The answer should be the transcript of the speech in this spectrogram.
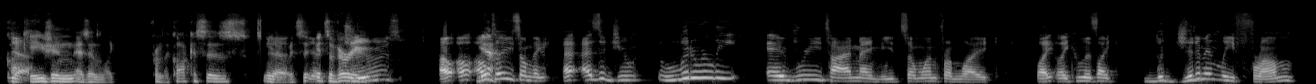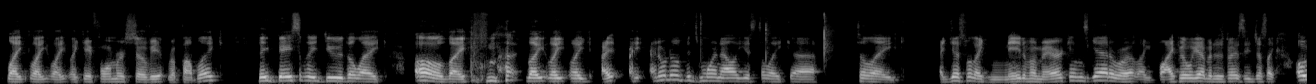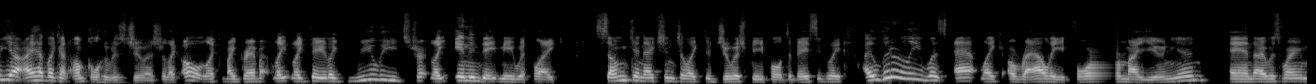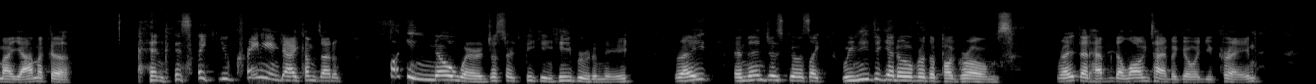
Yeah. caucasian as in like from the caucasus you know it's a, it's a very Jews. I'll, I'll, I'll tell you something. As a Jew, literally every time I meet someone from like, like, like who is like legitimately from like, like, like, like a former Soviet republic, they basically do the like, oh, like, like, like, like, I, I, I don't know if it's more analogous to like, uh, to like, I guess what like Native Americans get or what like black people get, but it's basically just like, oh yeah, I had like an uncle who was Jewish, or like, oh, like my grandpa, like, like they like really tr- like inundate me with like some connection to like the Jewish people to basically I literally was at like a rally for my union and I was wearing my yarmulke and this like Ukrainian guy comes out of fucking nowhere and just starts speaking Hebrew to me, right? And then just goes like, "We need to get over the pogroms." Right, that happened a long time ago in Ukraine.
